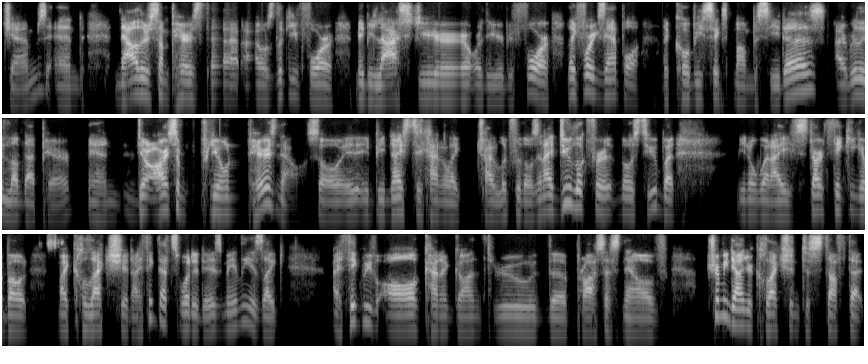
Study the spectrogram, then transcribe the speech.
gems. And now there's some pairs that I was looking for maybe last year or the year before. Like for example the Kobe 6 Mambacitas. I really love that pair. And there are some pre-owned pairs now. So it'd be nice to kind of like try to look for those. And I do look for those too but you know when I start thinking about my collection I think that's what it is mainly is like I think we've all kind of gone through the process now of trimming down your collection to stuff that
